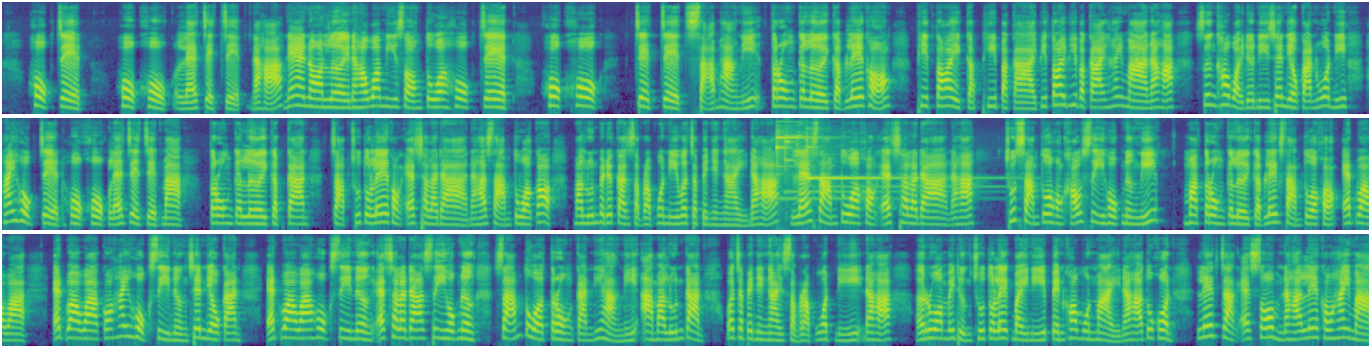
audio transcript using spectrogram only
1 6 7 6 6 และ 7 7 นะคะ แน่นอนเลยนะคะว่ามี 2 ตัว 6 7 66 77 3 หางนี้ตรงกันเลยกับเลขของพี่ต้อยกับพี่ประกาย พี่ต้อยพี่ประกายให้มานะคะ ซึ่งเข้าบ่อยเดือนนี้เช่นเดียวกันงวดนี้ให้ 67 66 และ 77 มาตรงกันเลยกับการจับชุดตัวเลขของแอชชลดานะคะ3ตัวก็มาลุ้นไปด้วยกันสำหรับงวันนี้ว่าจะเป็นยังไงนะคะ และ 3 ตัวของแอชชลดานะคะชุด 3 ตัวของเขา461 นี้มาตรงกันเลยกับเลข 3 ตัวของแอดวาวา แอดวาวาก็ให้ 641 เช่นเดียวกัน แอดวาวา 641 แอดชลดา 461 3 ตัวตรงกันที่หางนี้อามาลุ้นกัน ว่าจะเป็นยังไงสำหรับงวดนี้นะคะ รวมไปถึงชุดตัวเลขใบนี้เป็นข้อมูลใหม่นะคะ ทุกคนเลขจากแอดส้มนะคะ เลขเขาให้มา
